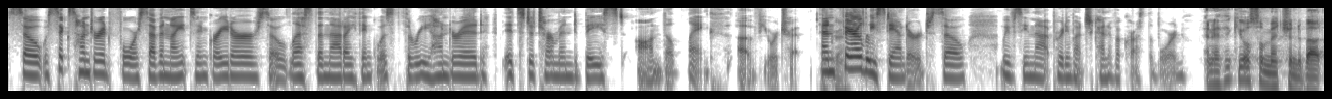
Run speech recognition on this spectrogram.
So it was 600 for seven nights and greater. So less than that i think was 300 it's determined based on the length of your trip and Okay. fairly standard. So we've seen that pretty much kind of across the board. And I think you also mentioned about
